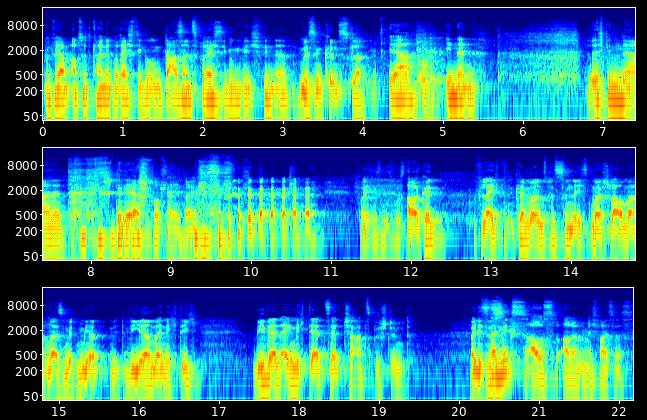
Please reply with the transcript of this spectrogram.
Und wir haben absolut keine Berechtigung, Daseinsberechtigung, wie ich finde. Wir sind Künstler. Ja, innen. Ich bin ja eine DDR-Sportlerin eigentlich. Falls ich es nicht wusste. Aber könnt, vielleicht können wir uns bis zum nächsten Mal schlau machen. Also mit mir, mit wir meine ich dich. Wie werden eigentlich derzeit Charts bestimmt? Weil dieses. Ein Mix aus allem, ich weiß es.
